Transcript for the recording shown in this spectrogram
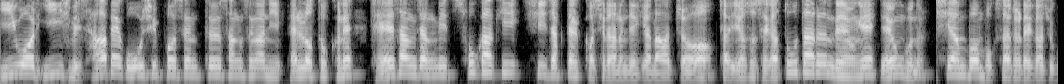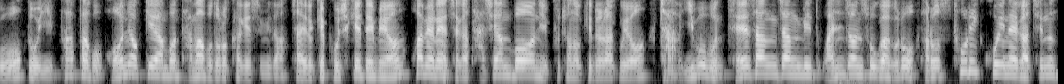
2월 20일 450% 상승한 이 벨러 토큰의 재상장 및 소각이 시작될 것이라는 얘기가 나왔죠. 자, 이어서 제가 또 다른 내용의 내용분을 시 한번 복사 복사를 해가지고 또 이 팝하고 번역기에 한번 담아보도록 하겠습니다. 자, 이렇게 보시게 되면 화면에 제가 다시 한번 이 붙여넣기를 하고요. 자, 이 부분 재상장 및 완전 소각으로 바로 스토리 코인의 가치는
